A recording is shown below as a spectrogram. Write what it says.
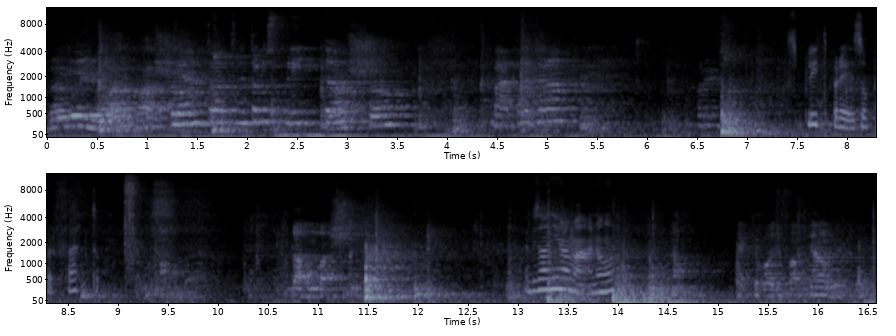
Prendo io, eh? Lascia. Attento, attento lo split. Lascia. Vai, appoggiala. Split preso, perfetto. Da un bacino. Hai bisogno di una mano? No, è che voglio far piano perché...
